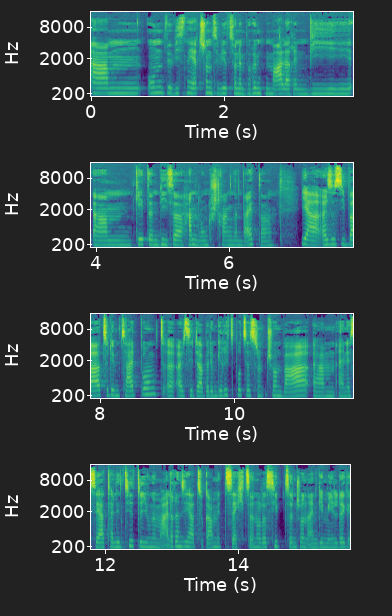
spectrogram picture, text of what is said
Ähm, und wir wissen jetzt schon, sie wird zu einer berühmten Malerin. Wie ähm, geht denn dieser Handlungsstrang dann weiter? Ja, also sie war zu dem Zeitpunkt, äh, als sie da bei dem Gerichtsprozess schon, war, ähm, eine sehr talentierte junge Malerin. Sie hat sogar mit 16 oder 17 schon ein Gemälde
